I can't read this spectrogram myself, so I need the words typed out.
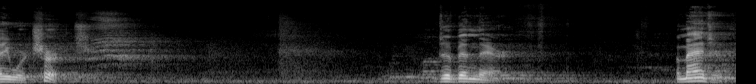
They were church. Would you love to have been there? Imagine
